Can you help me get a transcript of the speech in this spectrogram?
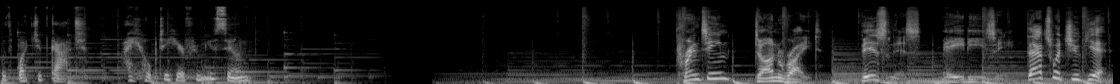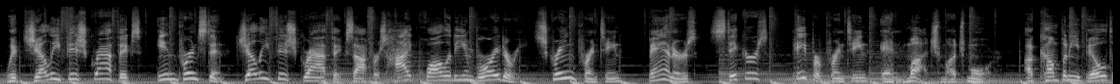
with what you've got. I hope to hear from you soon. Printing done right. Business made easy. That's what you get with Jellyfish Graphics in Princeton. Jellyfish Graphics offers high quality embroidery, screen printing, banners, stickers, paper printing, and much, much more. A company built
